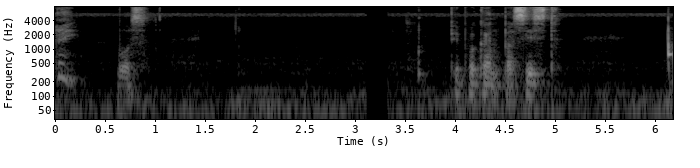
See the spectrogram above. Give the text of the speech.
Hey, boss. Can persist. Uh,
